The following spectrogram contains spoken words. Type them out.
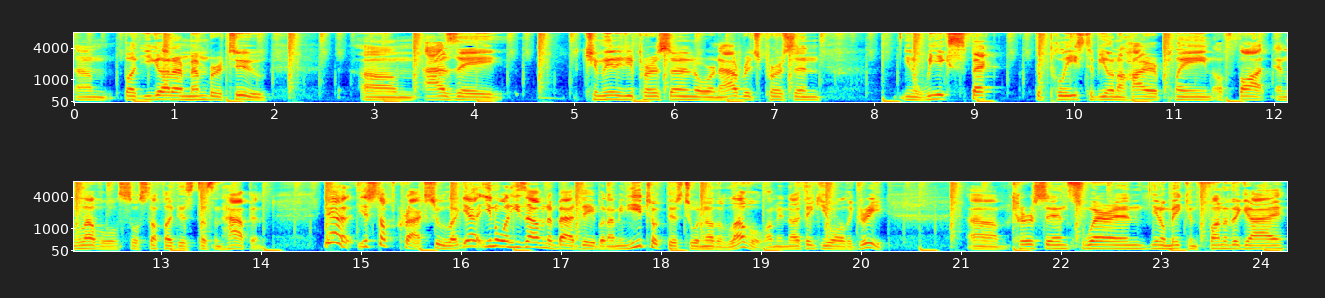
um, but you gotta remember too, um, as a community person or an average person, you know, we expect the police to be on a higher plane of thought and level so stuff like this doesn't happen. Yeah, your stuff cracks through. Like, yeah, you know what? He's having a bad day, but I mean, he took this to another level. I mean, I think you all agree. um, cursing, swearing, you know, making fun of the guy.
